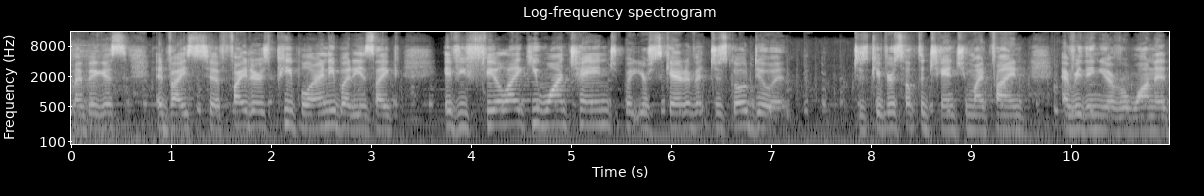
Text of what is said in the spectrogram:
My biggest advice to fighters, people, or anybody is like, if you feel like you want change, but you're scared of it, just go do it. Just give yourself the chance. You might find everything you ever wanted.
